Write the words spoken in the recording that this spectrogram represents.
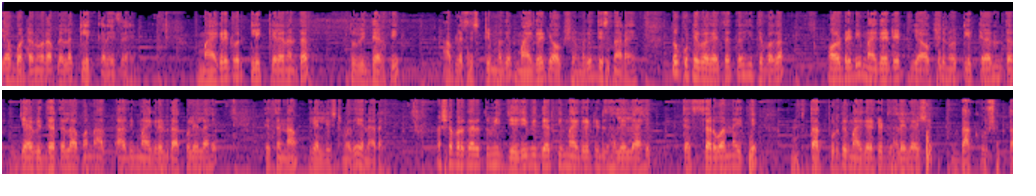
या बटनवर आपल्याला क्लिक करायचं आहे. मायग्रेटवर क्लिक केल्यानंतर तो विद्यार्थी आपल्या सिस्टीममध्ये मायग्रेट या ऑप्शनमध्ये दिसणार आहे. तो कुठे बघायचा तर इथे बघा. ऑलरेडी मायग्रेटेड या ऑप्शनवर क्लिक केल्यानंतर ज्या विद्यार्थ्याला आपण आधी मायग्रेट दाखवलेलं आहे त्याचं नाव या लिस्टमध्ये येणार आहे. अशा प्रकारे तुम्ही जे जे विद्यार्थी मायग्रेटेड झालेले आहेत त्या सर्वांना इथे तात्पुरते मायग्रेटेड झालेले असे दाखवू शकता.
